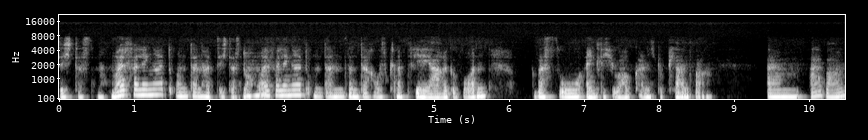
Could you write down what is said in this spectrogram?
sich das nochmal verlängert und dann hat sich das nochmal verlängert und dann sind daraus knapp vier Jahre geworden, was so eigentlich überhaupt gar nicht geplant war. Ähm, aber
